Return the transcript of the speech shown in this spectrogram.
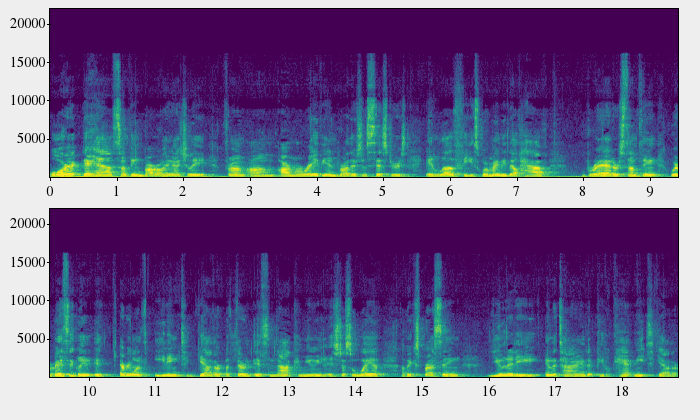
Or they have something borrowing actually from um, our Moravian brothers and sisters, a love feast, where maybe they'll have bread or something where basically it, everyone's eating together, but it's not communion. It's just a way of, of expressing unity in the time that people can't meet together.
